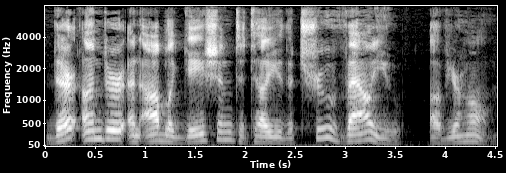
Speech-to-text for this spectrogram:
they're under an obligation to tell you the true value of your home.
